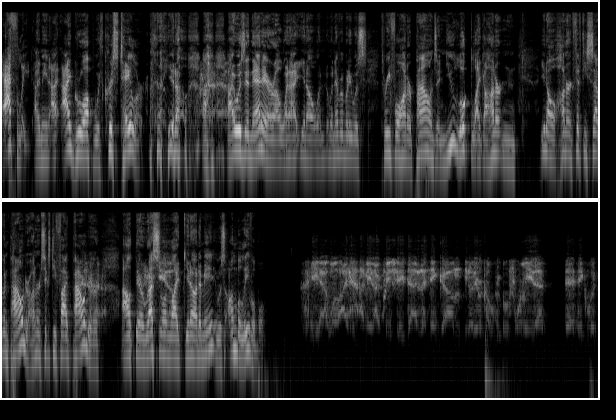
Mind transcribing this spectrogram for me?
athlete. I mean, I, I grew up with Chris Taylor. you know, I, I, was in that era when I, you know, when when everybody was three, four hundred pounds, and you looked like a hundred and, you know, 157 pounder, 165 pounder out there wrestling yeah. like, you know what I mean? It was unbelievable. Yeah, well, I, I mean, I appreciate that, and I think, um, you know, there were a couple people before me that, that I think would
